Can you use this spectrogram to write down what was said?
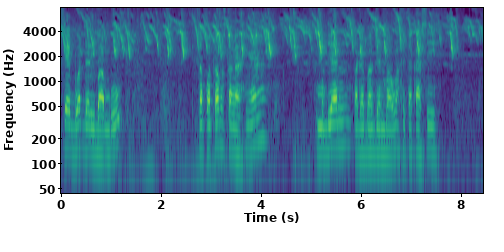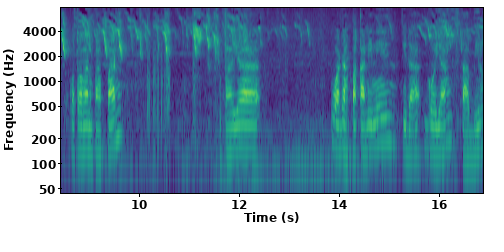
saya buat dari bambu. Kita potong setengahnya. Kemudian pada bagian bawah kita kasih potongan papan supaya wadah pakan ini tidak goyang stabil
